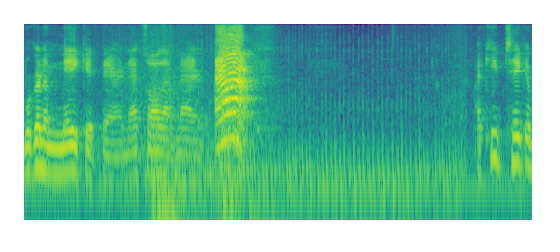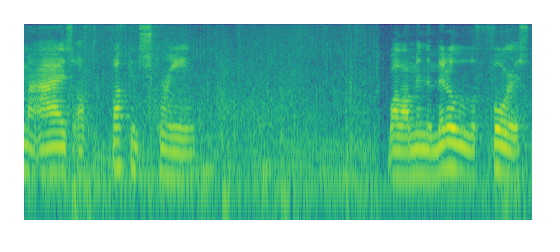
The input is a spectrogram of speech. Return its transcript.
We're gonna make it there, and that's all that matters. Ah! I keep taking my eyes off the fucking screen while I'm in the middle of the forest.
